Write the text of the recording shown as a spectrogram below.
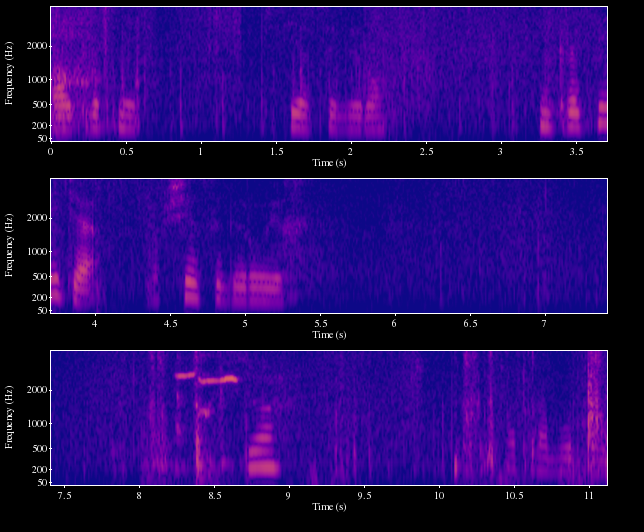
ай, краснеть. Все соберу. Не краснеть, а вообще соберу их. Все. Отработала.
